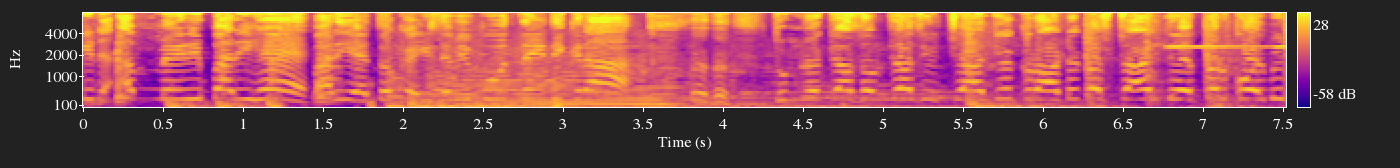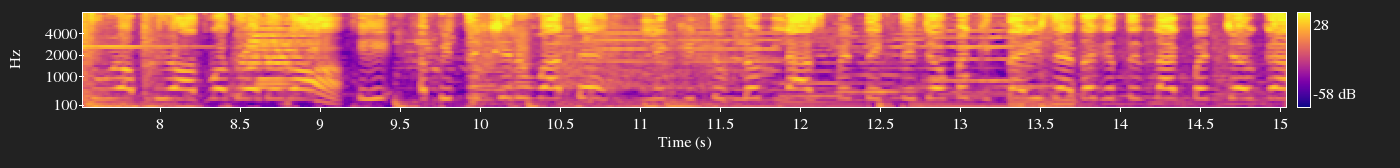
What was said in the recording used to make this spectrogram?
बिगिन अब मेरी बारी है। पर ये तो कहीं से भी भूत नहीं दिख रहा। तुमने क्या समझा? सिंचाई के कराटे का स्टाइल देखकर कोई भी तुम्हें अपनी आत्मा दे देगा। ये अभी तक शुरुआत है लेकिन तुम लोग लास्ट में देखते जाओ मैं कितना ही ज़्यादा खतरनाक बन जाऊँगा।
